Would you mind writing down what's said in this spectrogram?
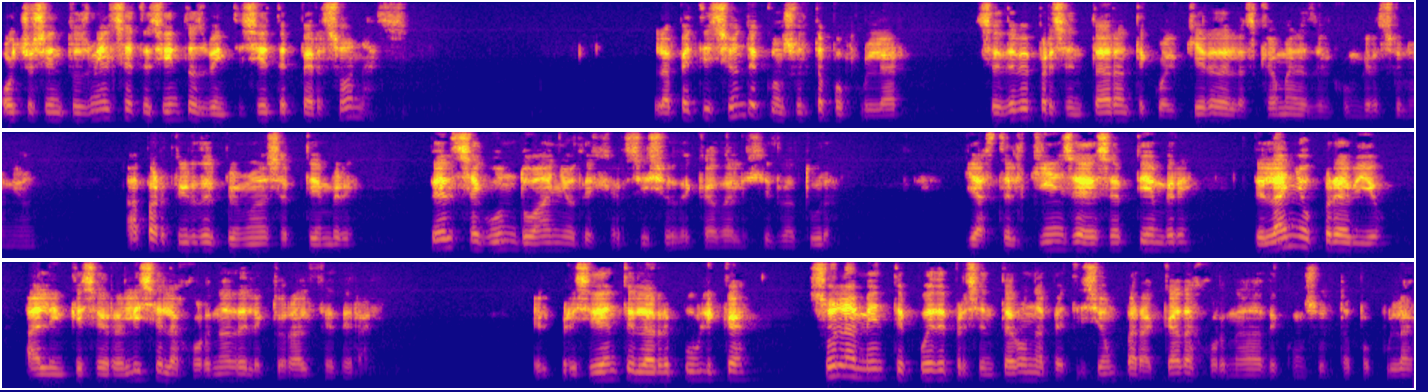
800.727 personas. La petición de consulta popular se debe presentar ante cualquiera de las cámaras del Congreso de la Unión a partir del 1 de septiembre del segundo año de ejercicio de cada legislatura y hasta el 15 de septiembre del año previo al en que se realice la jornada electoral federal. El presidente de la República solamente puede presentar una petición para cada jornada de consulta popular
